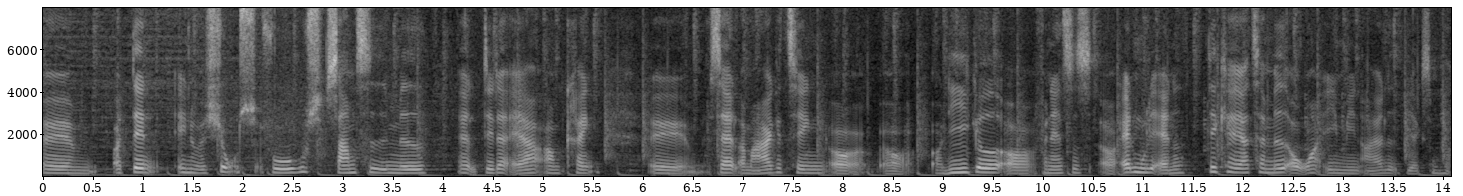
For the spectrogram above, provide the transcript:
Øhm, og den innovationsfokus samtidig med alt det, der er omkring øh, salg og marketing og, og, og legal og finances og alt muligt andet, det kan jeg tage med over i min ejerled virksomhed.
